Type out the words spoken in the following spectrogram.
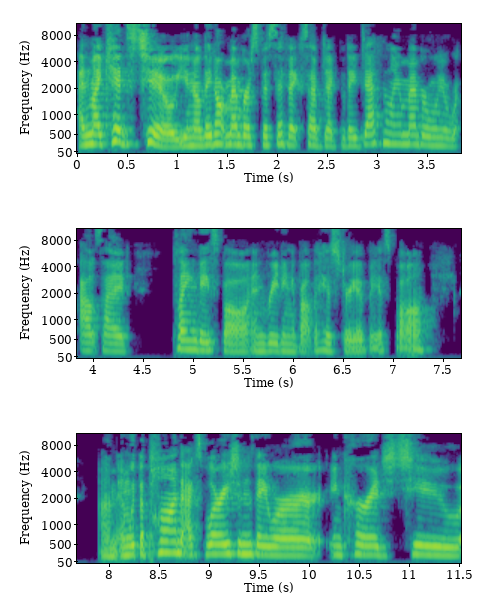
And my kids too, you know, they don't remember a specific subject, but they definitely remember when we were outside playing baseball and reading about the history of baseball. Um, and with the pond explorations, they were encouraged to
